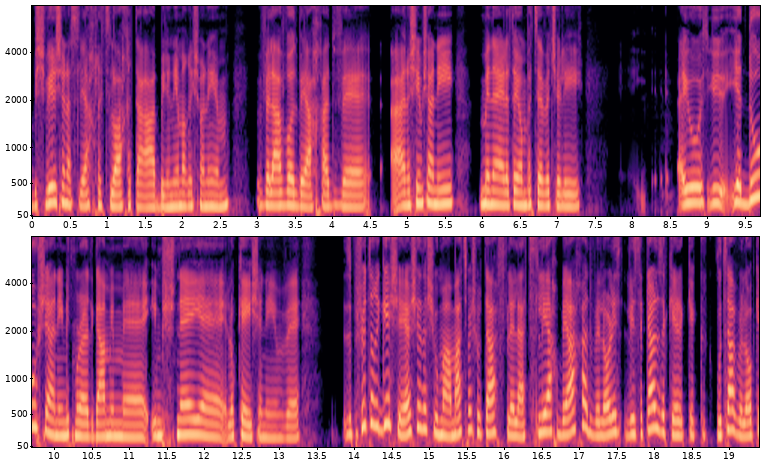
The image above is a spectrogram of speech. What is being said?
בשביל שנצליח לצלוח את הבניינים הראשונים ולעבוד ביחד. והאנשים שאני מנהלת היום בצוות שלי, היו, ידעו שאני מתמודדת גם עם, אה, עם שני לוקיישנים, אה, וזה פשוט הרגיש שיש איזשהו מאמץ משותף ללהצליח ביחד, ולא להסתכל על זה כקבוצה, ולא כ,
